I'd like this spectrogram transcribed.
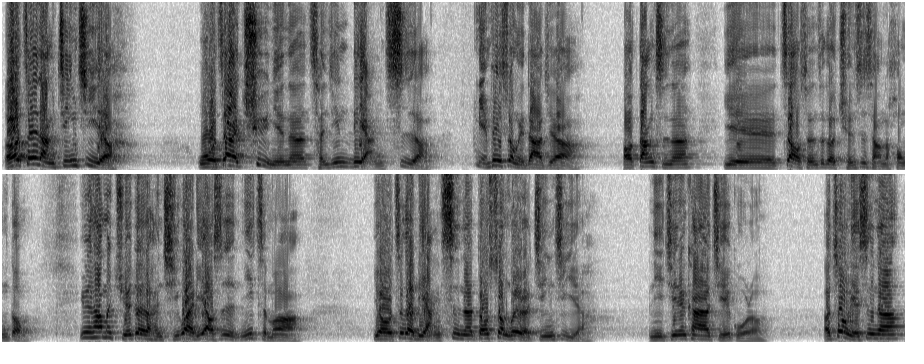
而这档经济啊，我在去年呢曾经两次啊免费送给大家啊，哦，当时呢也造成这个全市场的轰动，因为他们觉得很奇怪，李老师你怎么有这个两次呢，都送给了经济啊。你今天看到结果了，而重点是呢，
